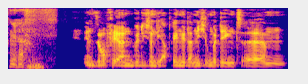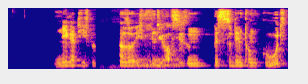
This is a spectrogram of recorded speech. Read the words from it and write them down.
Ja. Insofern würde ich dann die Abgänge dann nicht unbedingt ähm, negativ also ich finde die Offseason bis zu dem Punkt gut.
